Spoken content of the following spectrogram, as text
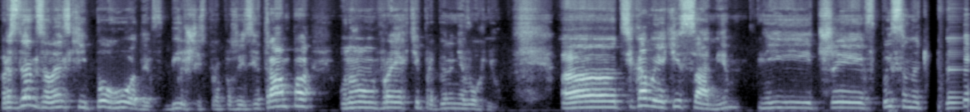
президент Зеленський погодив більшість пропозицій Трампа у новому проєкті припинення вогню. Е, цікаво, які самі і чи вписано туди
